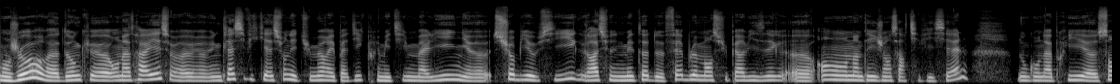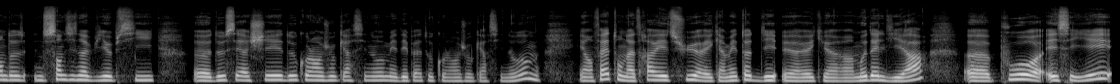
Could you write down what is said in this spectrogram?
Bonjour, donc euh, on a travaillé sur euh, une classification des tumeurs hépatiques primitives malignes sur biopsie grâce à une méthode faiblement supervisée en intelligence artificielle. Donc on a pris 119 biopsies de CHC, de cholangiocarcinome et d'hépatocholangiocarcinome. Et en fait, on a travaillé dessus avec un modèle d'IA pour essayer,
